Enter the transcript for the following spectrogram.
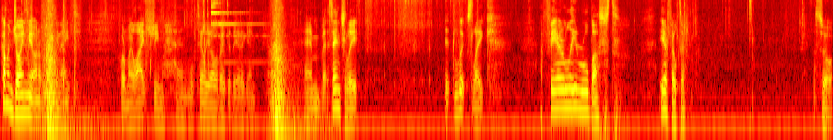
come and join me on a Friday night for my live stream, and we'll tell you all about it there again. Um, but essentially, it looks like a fairly robust air filter. So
